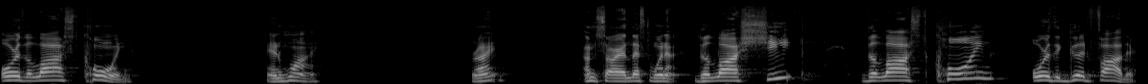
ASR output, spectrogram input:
or the lost coin? And why? Right? I'm sorry, I left one out. The lost sheep, the lost coin, or the good father?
